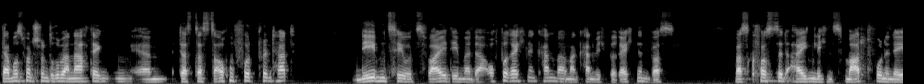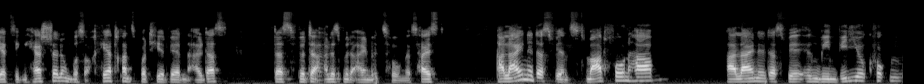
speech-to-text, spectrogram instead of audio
Da muss man schon drüber nachdenken, ähm, dass das da auch einen Footprint hat. neben CO2, den man da auch berechnen kann, weil man kann nämlich berechnen, was, was kostet eigentlich ein Smartphone in der jetzigen Herstellung, muss auch hertransportiert werden, all das, das wird da alles mit einbezogen. Das heißt, alleine, dass wir ein Smartphone haben, alleine, dass wir irgendwie ein Video gucken,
